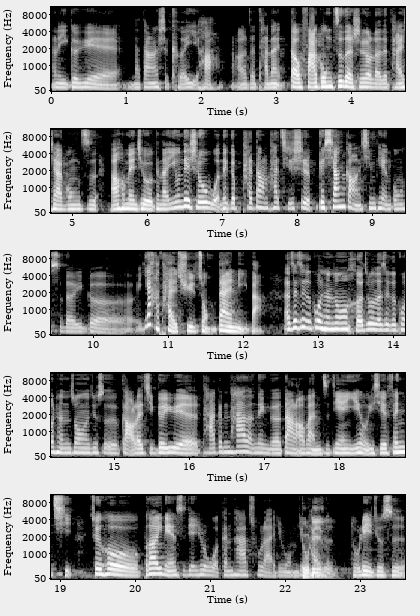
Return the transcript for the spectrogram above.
谈了一个月，那当然是可以哈。然后再谈谈到发工资的时候了，再谈一下工资。然后后面就跟他，因为那时候我那个拍档他其实是一个香港芯片公司的一个亚太区总代理吧。那在这个过程中合作的这个过程中，就是搞了几个月，他跟他的那个大老板之间也有一些分歧。最后不到一年时间，就是我跟他出来，就是我们就开始独立，就是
